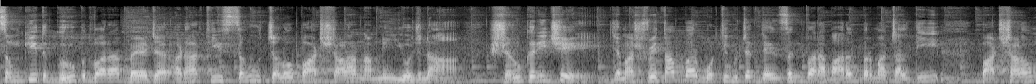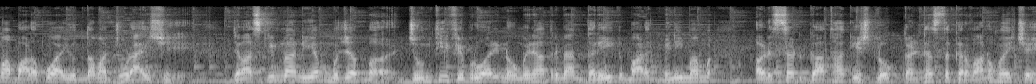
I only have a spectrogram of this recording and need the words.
Sankit group દ્વારા બે હજાર અઢારથી સહુ ચલો પાઠશાળા નામની યોજના શરૂ કરી છે, જેમાં શ્વેતાંબર મૂર્તિપૂજક જૈન સંઘ દ્વારા ભારતભરમાં ચાલતી પાઠશાળાઓમાં બાળકો આ યોજનામાં જોડાય છે. જેમાં સ્કીમના નિયમ મુજબ જૂનથી ફેબ્રુઆરી નવ મહિના દરમિયાન દરેક બાળક મિનિમમ અડસઠ ગાથા કે શ્લોક કંઠસ્થ કરવાનો હોય છે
